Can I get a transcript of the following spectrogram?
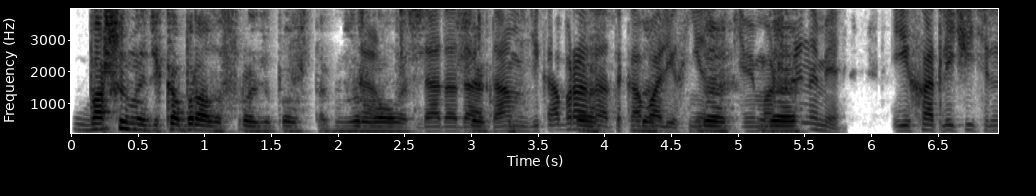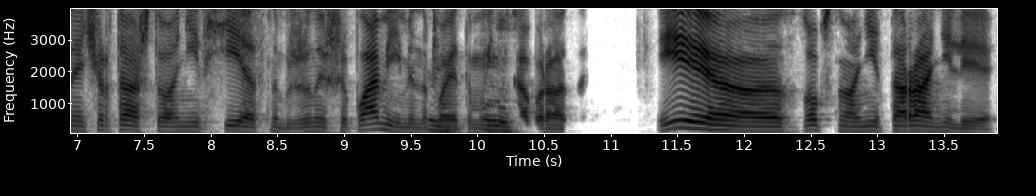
машина дикобразов вроде тоже так взорвалась. Да, да, да. Эффектно. Там дикобразы Да, атаковали да, их несколькими да, да. машинами. Их отличительная черта, что они все снабжены шипами, именно поэтому и ну. дикобразы. И, э, собственно, они таранили,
